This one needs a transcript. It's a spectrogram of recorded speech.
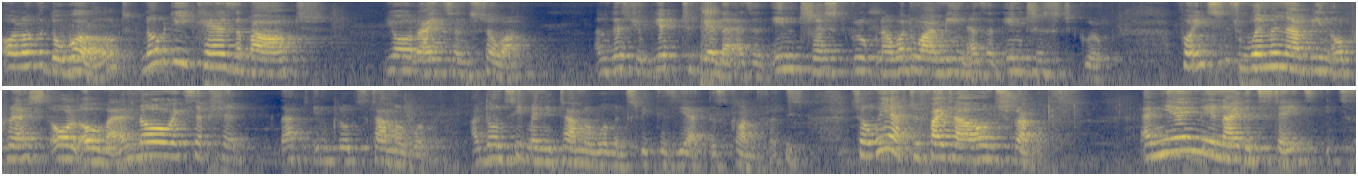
All over the world, nobody cares about your rights and so on unless you get together as an interest group. Now, what do I mean as an interest group? For instance, women have been oppressed all over, no exception. That includes Tamil women. I don't see many Tamil women speakers here at this conference. So we have to fight our own struggles. And here in the United States, it's,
